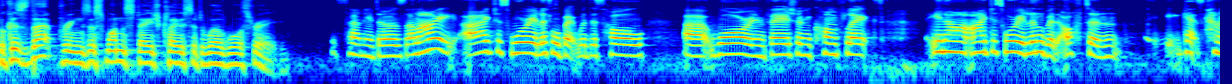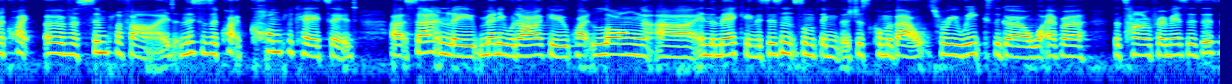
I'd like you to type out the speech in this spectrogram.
because that brings us one stage closer to World War III. It certainly does, and I, I just worry a little bit with this whole uh, war, invasion, conflict, you know, I just worry a little bit. Often it gets kind of quite oversimplified, and this is a quite complicated. Uh, certainly, many would argue quite long uh, in the making. This isn't something that's just come about three weeks ago or whatever the time frame is. Is it,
